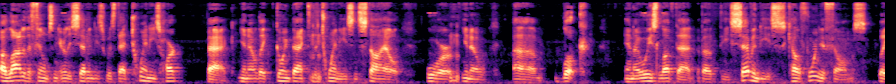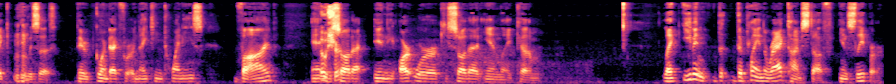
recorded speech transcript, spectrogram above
a lot of the films in the early 70s was that 20s hark back, you know, like going back to the 20s in style or, you know, um, look. And I always loved that about the 70s California films. Like it was a, they're going back for a 1920s vibe. And Oh, you sure. saw that in the artwork. You saw that in like, um, like even the, they're playing the ragtime stuff in Sleeper.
